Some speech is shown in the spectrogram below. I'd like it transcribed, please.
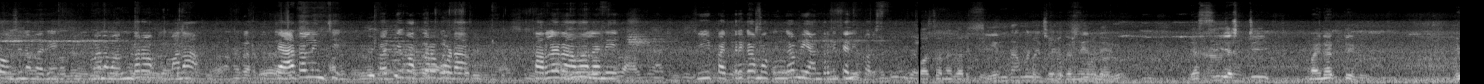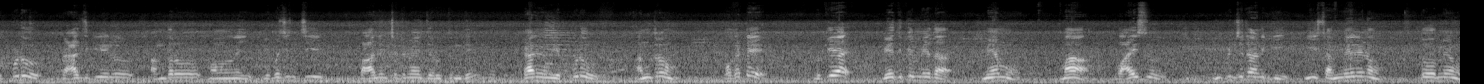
రోజున మరి మనం అందరం మన పేట నుంచి ప్రతి ఒక్కరు కూడా తరలి రావాలని ఈ పత్రికా ముఖంగా మీ అందరికీ తెలియపరుస్తుంది ఎస్సీ ఎస్టీ మైనార్టీలు ఎప్పుడు రాజకీయాలు అందరూ మమ్మల్ని విభజించి పాలించడమే జరుగుతుంది. కానీ మేము ఎప్పుడు అందరం ఒకటే ఒకే వేదిక మీద మేము మా వాయిస్ వినిపించడానికి ఈ సమ్మేళనం తో మేము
